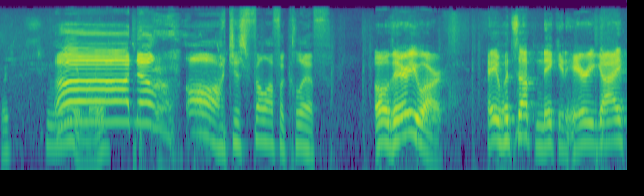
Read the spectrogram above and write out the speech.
Where'd my name, Oh no! Oh, I just fell off a cliff. Oh, there you are. Hey, what's up, naked hairy guy?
